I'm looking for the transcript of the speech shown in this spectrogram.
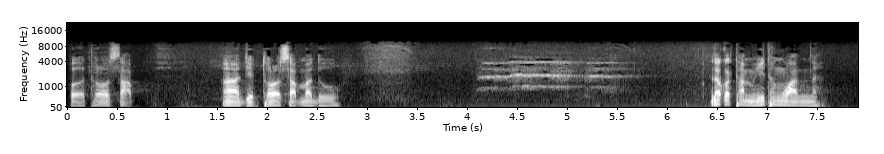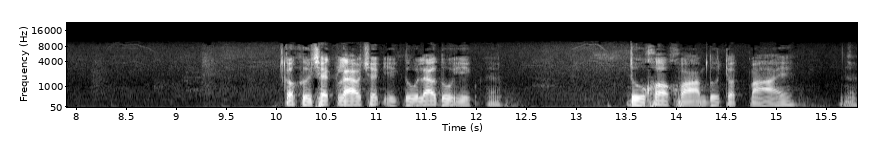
เปิดโทรศัพท์หยิบโทรศัพท์มาดู แล้วก็ทำอย่างนี้ทั้งวันนะ ก็คือเช็คแล้วเช็คอีกดูแล้วดูอีกนะดูข้อความดูจดหมายนะ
